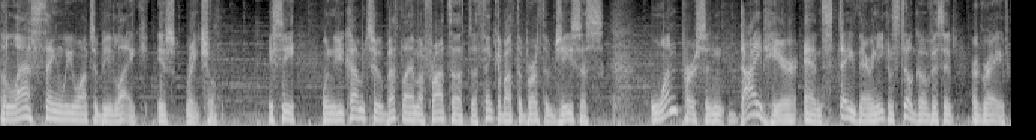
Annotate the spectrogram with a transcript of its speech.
The last thing we want to be like is Rachel. You see, when you come to Bethlehem Ephrata to think about the birth of Jesus, one person died here and stayed there, and you can still go visit her grave.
